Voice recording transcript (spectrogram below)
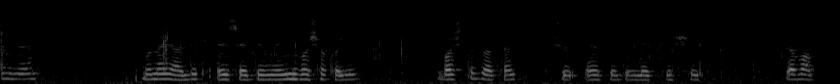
Şimdi buna geldik. En sevdiğim rengi başa koyayım. Başta zaten şu en sevdiğim renk yeşil. Devam.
